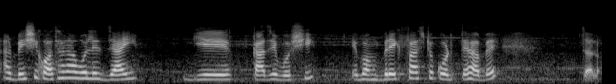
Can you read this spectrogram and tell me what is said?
আর বেশি কথা না বলে যাই, গিয়ে কাজে বসি এবং ব্রেকফাস্টও করতে হবে। চলো।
